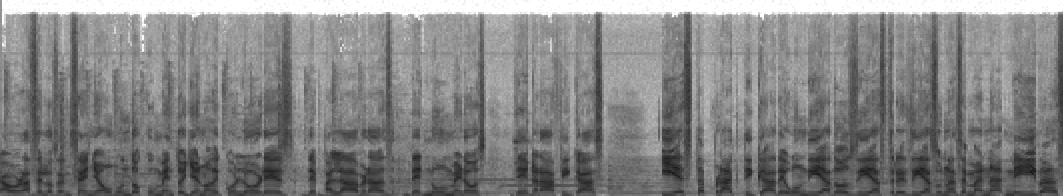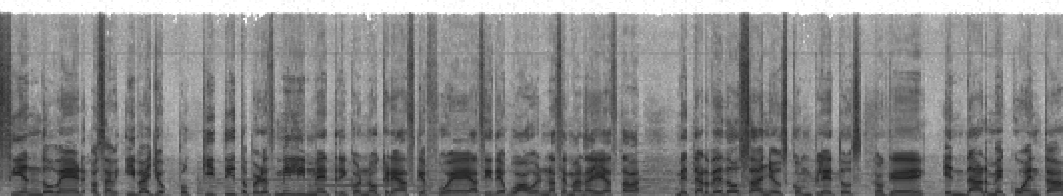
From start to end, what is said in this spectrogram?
ahora se los enseño, un documento lleno de colores, de palabras, de números, de gráficas. Y esta práctica de un día, dos días, tres días, una semana, me iba haciendo ver, o sea, iba yo poquitito, pero es milimétrico, no creas que fue así de wow, en una semana ya estaba. Me tardé dos años completos Ok. en darme cuenta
